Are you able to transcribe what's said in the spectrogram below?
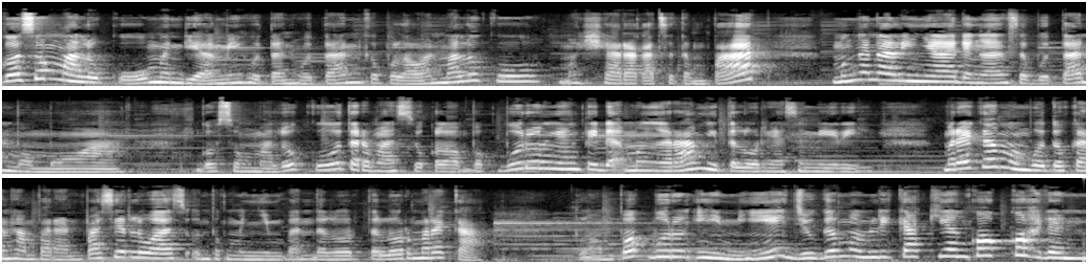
Gosong Maluku mendiami hutan-hutan Kepulauan Maluku. Masyarakat setempat mengenalinya dengan sebutan Momoa. Gosong Maluku termasuk kelompok burung yang tidak mengerami telurnya sendiri. Mereka membutuhkan hamparan pasir luas untuk menyimpan telur-telur mereka. Kelompok burung ini juga memiliki kaki yang kokoh dan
